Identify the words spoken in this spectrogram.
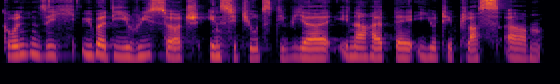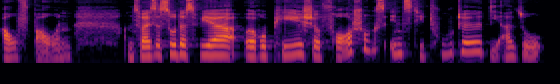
gründen sich über die Research Institutes, die wir innerhalb der IoT Plus ähm, aufbauen. Und zwar ist es so, dass wir europäische Forschungsinstitute, die also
